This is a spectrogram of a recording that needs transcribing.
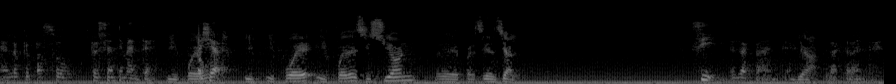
es lo que pasó recientemente. Y fue, Y, fue, y fue decisión eh, presidencial. Sí, exactamente. Ya. Exactamente.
